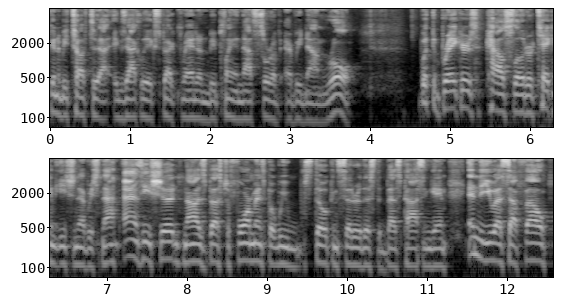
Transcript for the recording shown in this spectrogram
Going to be tough to exactly expect Brandom to be playing that sort of every down role. With the Breakers, Kyle Sloter taking each and every snap as he should. Not his best performance, but we still consider this the best passing game in the USFL.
